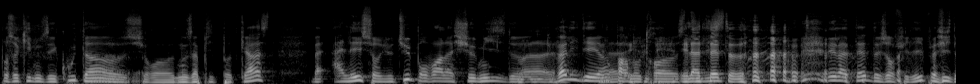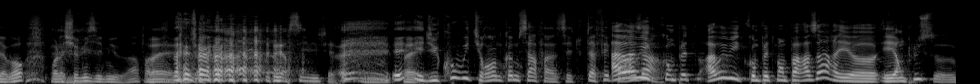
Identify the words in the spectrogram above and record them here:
Pour ceux qui nous écoutent hein, sur nos applis de podcast, bah, allez sur YouTube pour voir la chemise de, Ouais. validée hein, Et la- par notre euh, Et la tête. euh, et la tête de Jean-Philippe évidemment. Bon la chemise est mieux. hein, ouais. Merci Michel. et, Ouais. et du coup oui tu rentres comme ça. Enfin c'est tout à fait par Ah oui, oui, hasard. complètement. Ah oui, oui, complètement par hasard. Et, euh, et en plus, euh,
